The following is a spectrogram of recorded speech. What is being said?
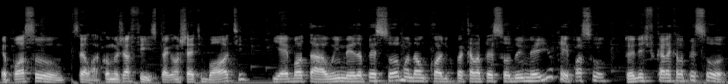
eu posso, sei lá, como eu já fiz, pegar um chatbot e aí botar o e-mail da pessoa, mandar um código para aquela pessoa do e-mail e ok, passou. Tô identificando aquela pessoa.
